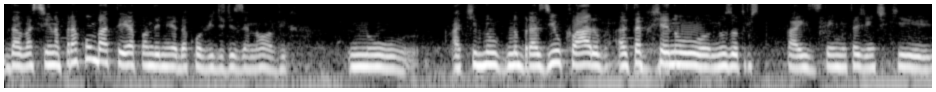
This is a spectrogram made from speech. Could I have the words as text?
da vacina para combater a pandemia da Covid-19 no, aqui no, no, Brasil, claro, até porque no, nos outros países tem muita gente que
